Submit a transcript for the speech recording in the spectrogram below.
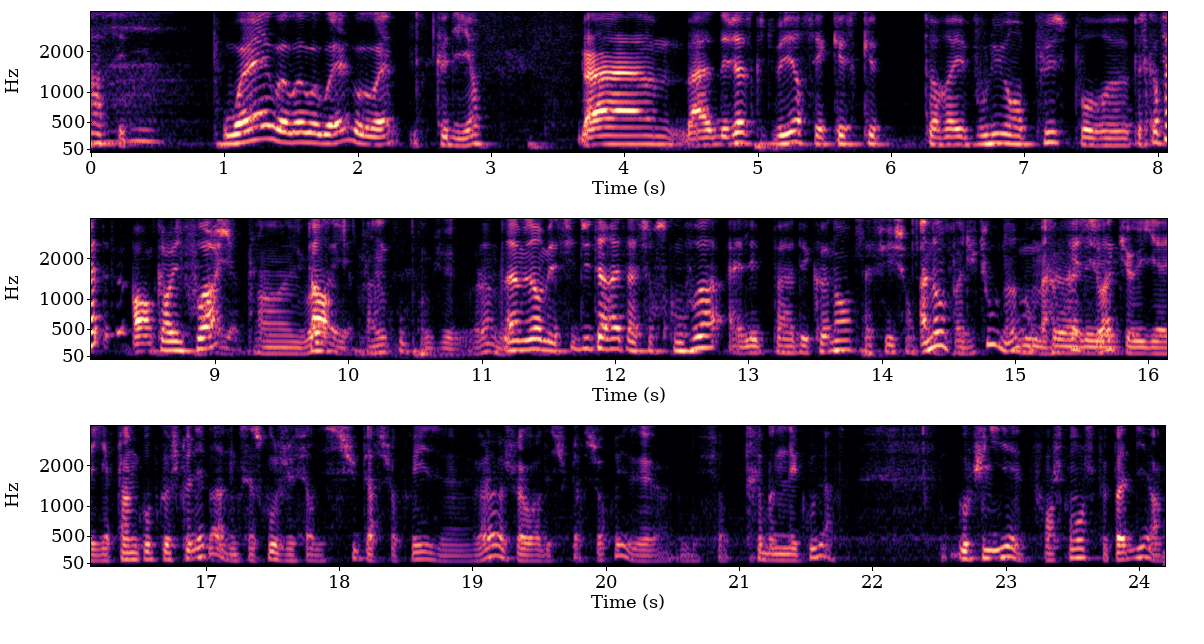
Ah, c'est. Ouais, ouais, ouais, ouais, ouais, ouais, ouais. Que dire? Bah, bah, déjà, ce que tu peux dire, c'est qu'est-ce que t'aurais voulu en plus pour. euh, Parce qu'en fait, encore une fois. Il y a plein, voilà, il y a plein de groupes. Donc, voilà, mais- Non, mais non, mais si tu t'arrêtes à sur ce qu'on voit, elle est pas déconnante, l'affiche en Ah plus. non, pas du tout, non. Donc, mais euh, après, c'est les- vrai qu'il y, y a plein de groupes que je connais pas. Donc ça se trouve, je vais faire des super surprises. euh, voilà, je vais avoir des super surprises et euh, faire de très bonnes découvertes. Aucune idée, franchement, je peux pas te dire.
